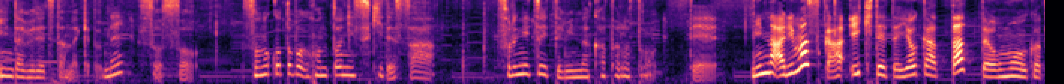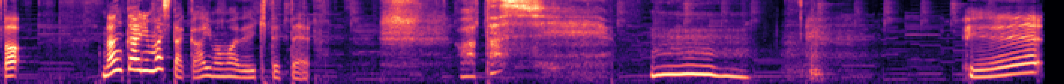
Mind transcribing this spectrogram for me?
インタビュー出てたんだけどね。そうそう。その言葉が本当に好きでさそれについてみんな語ろうと思って。みんなありますか？生きててよかったって思うこと。何回ありましたか？今まで生きてて。私うん。え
